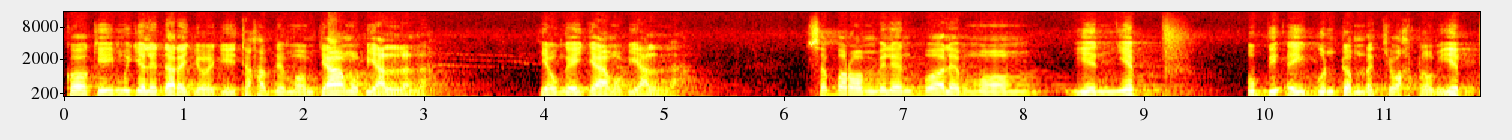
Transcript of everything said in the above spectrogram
kooki mu jële dara jooju te xam ne moom jaamub yàlla la yow ngay jaamub yàlla sa boroom mi leen boole moom yéen ñépp ubbi ay buntam nag ci waxtoom yépp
